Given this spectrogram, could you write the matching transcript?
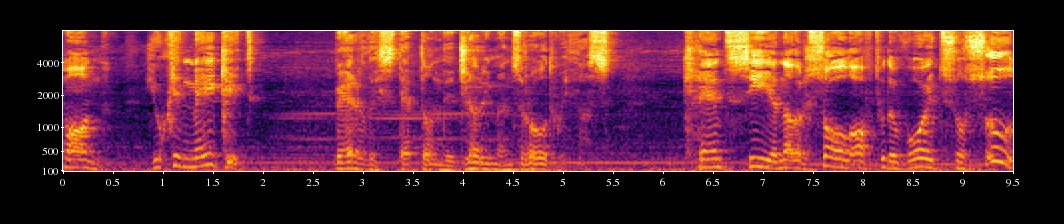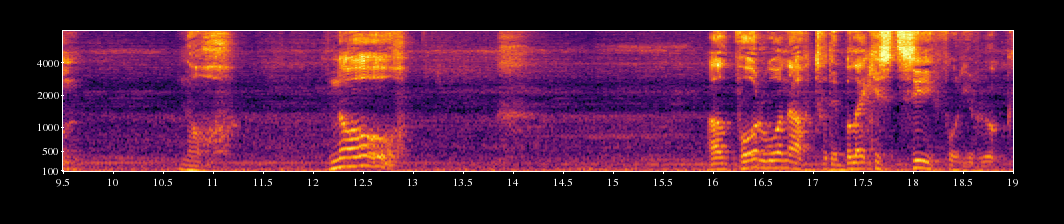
Come on, you can make it. Barely stepped on the juryman's road with us. Can't see another soul off to the void so soon. No. No. I'll pour one out to the blackest sea for you, Rook.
